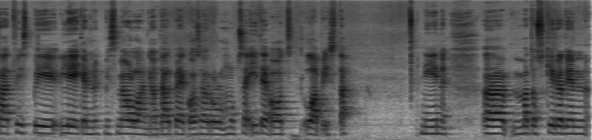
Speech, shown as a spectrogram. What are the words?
tämä Twistbee-liike nyt, missä me ollaan, niin on täällä PK-seudulla, mutta sä itse oot Lapista. Niin ö, mä tuossa kirjoitin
